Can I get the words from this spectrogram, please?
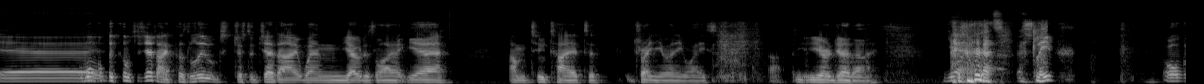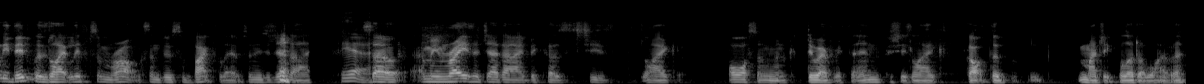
Uh, what becomes a Jedi? Because Luke's just a Jedi when Yoda's like, "Yeah, I'm too tired to train you anyways. Uh, You're a Jedi." yeah, it's- Sleep. all he did was like lift some rocks and do some backflips, and he's a Jedi. Yeah. So I mean, Rey's a Jedi because she's like awesome and could do everything because she's like got the magic blood or whatever.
